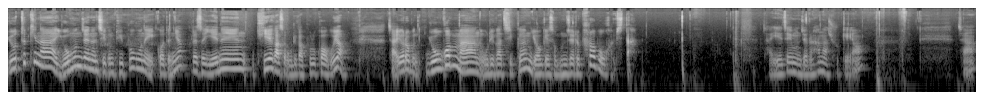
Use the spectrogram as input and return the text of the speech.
요 특히나 요 문제는 지금 뒷부분에 있거든요. 그래서 얘는 뒤에 가서 우리가 볼 거고요. 자, 여러분 요것만 우리가 지금 여기에서 문제를 풀어보고 갑시다. 자, 예제 문제를 하나 줄게요. 자,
